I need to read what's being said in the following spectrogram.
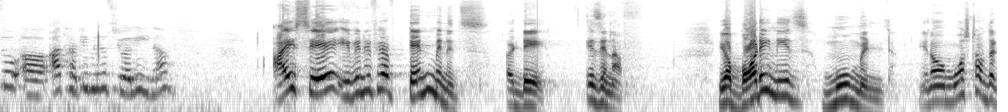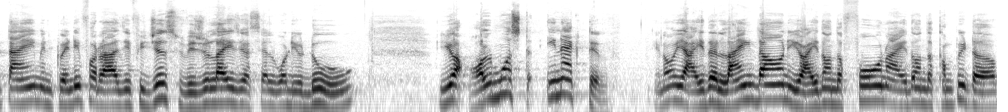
So uh, are 30 minutes really enough? I say even if you have 10 minutes a day is enough. Your body needs movement. You know, most of the time in 24 hours, if you just visualize yourself what you do, you are almost inactive. You know, you're either lying down, you're either on the phone, either on the computer.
